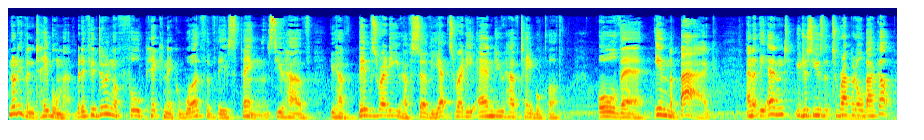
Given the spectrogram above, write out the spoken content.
Not even table mat, but if you're doing a full picnic worth of these things, you have you have bibs ready, you have serviettes ready, and you have tablecloth all there in the bag, and at the end you just use it to wrap it all back up.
